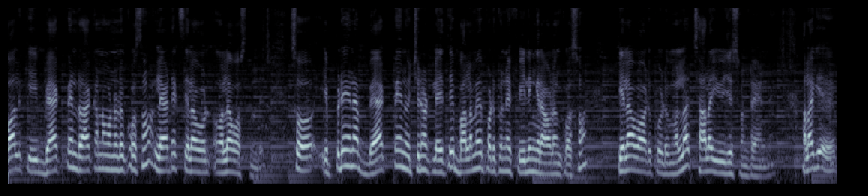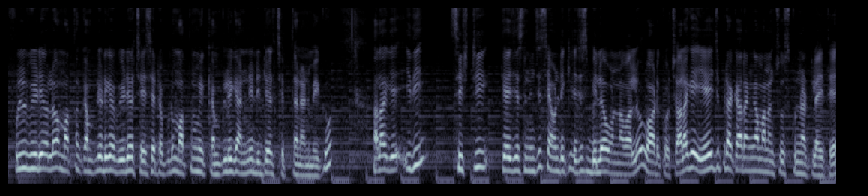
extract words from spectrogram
వాళ్ళకి బ్యాక్ పెయిన్ రాకుండా ఉండడం కోసం లాటెక్స్ ఇలా ఇలా వస్తుంది. సో ఎప్పుడైనా బ్యాక్ పెయిన్ వచ్చినట్లయితే బలమే పడుకునే ఫీలింగ్ రావడం కోసం ఇలా వాడుకోవడం వల్ల చాలా యూజెస్ ఉంటాయండి. అలాగే ఫుల్ వీడియోలో మొత్తం కంప్లీట్గా వీడియో చేసేటప్పుడు మొత్తం మీకు కంప్లీట్గా అన్ని డీటెయిల్స్ చెప్తానండి మీకు. అలాగే ఇది సిక్స్టీ కేజీస్ నుంచి సెవెంటీ కేజీస్ బిలో ఉన్న వాళ్ళు వాడుకోవచ్చు. అలాగే ఏజ్ ప్రకారంగా మనం చూసుకున్నట్లయితే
